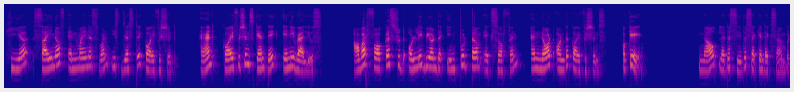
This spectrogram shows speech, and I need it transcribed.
Here, sine of n minus 1 is just a coefficient and coefficients can take any values. Our focus should only be on the input term x of n and not on the coefficients. Okay. Now let us see the second example.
